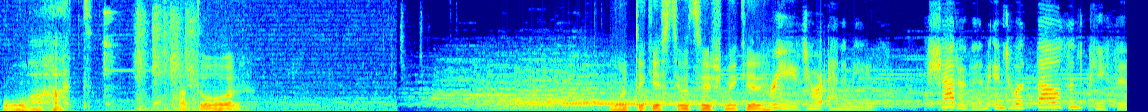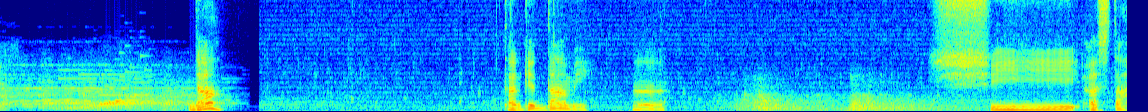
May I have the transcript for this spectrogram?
What? Ador. Multe chestiuțe șmechere. Freeze your enemies. Shatter them into a thousand pieces. Da. Target dummy. Ah. Și ăsta.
